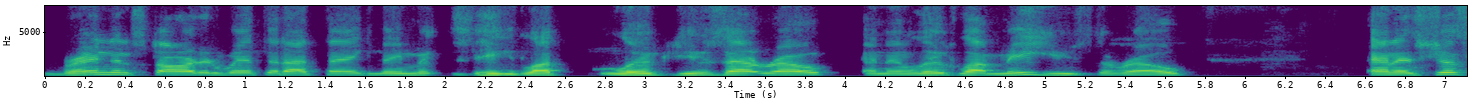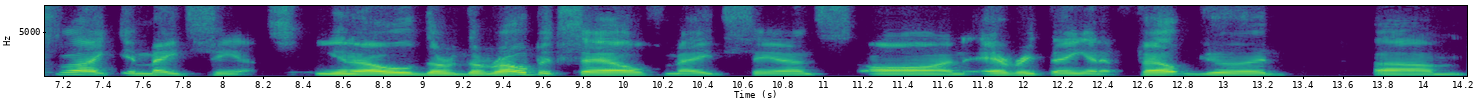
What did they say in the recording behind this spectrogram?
Brendan started with it, I think. They he let Luke use that rope, and then Luke let me use the rope, and it's just like it made sense. You know, the the rope itself made sense on everything, and it felt good. Um,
